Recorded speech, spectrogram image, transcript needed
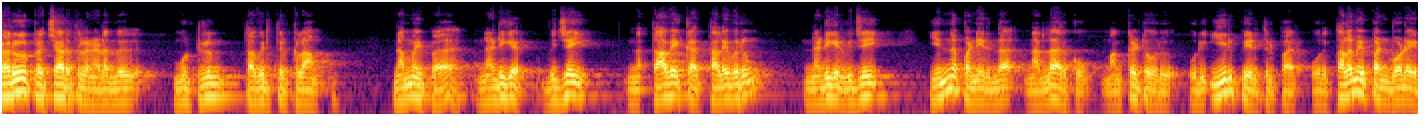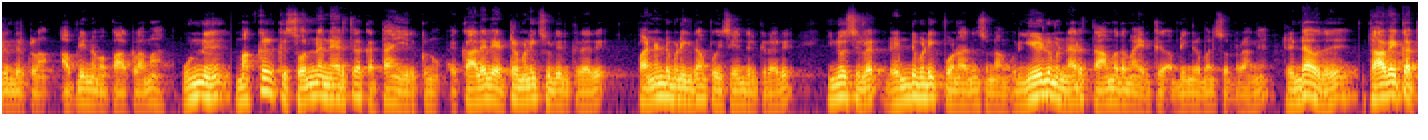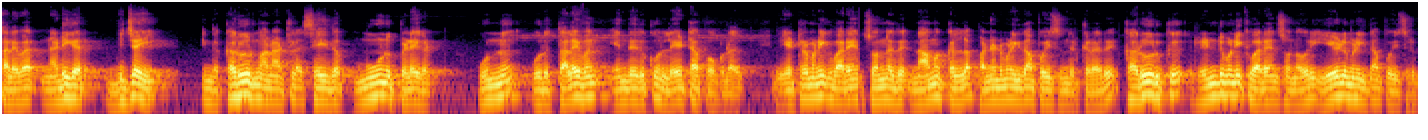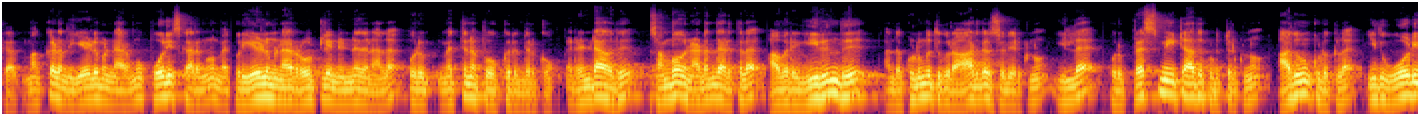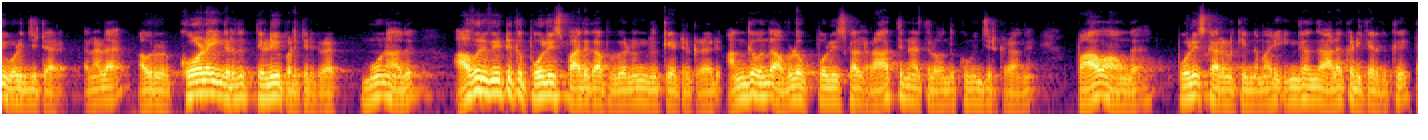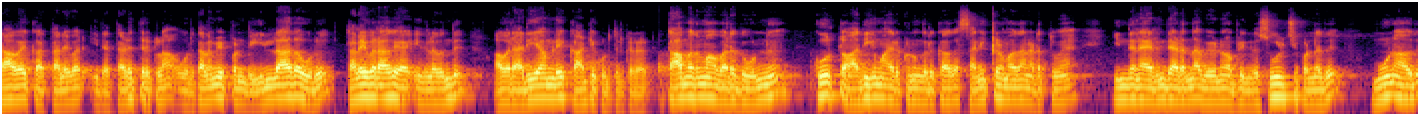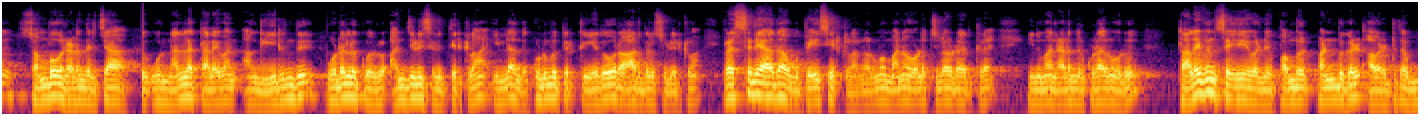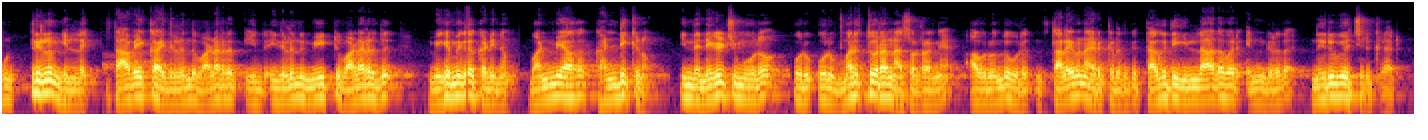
கரூர் பிரச்சாரத்தில் நடந்தது முற்றிலும் தவிர்த்திருக்கலாம். நம்ம இப்போ நடிகர் விஜய் ந- தலைவரும் நடிகர் விஜய் என்ன பண்ணியிருந்தால் நல்லா இருக்கும்? மக்கள்கிட்ட ஒரு ஒரு ஈர்ப்பு எடுத்திருப்பார் ஒரு தலைமை பண்போடு இருந்திருக்கலாம் அப்படின்னு நம்ம பார்க்கலாமா? ஒன்று மக்களுக்கு சொன்ன நேரத்தில் கட்டாயம் இருக்கணும். காலையில் எட்டரை மணிக்கு சொல்லியிருக்கிறாரு பன்னெண்டு மணிக்கு தான் போய் சேர்ந்துருக்கிறாரு. இன்னும் சிலர் ரெண்டு மணிக்கு போனாருன்னு சொன்னாங்க. ஒரு ஏழு மணி நேரம் தாமதமாயிருக்கு அப்படிங்கிற மாதிரி சொல்கிறாங்க ரெண்டாவது தாவேக்கா தலைவர் நடிகர் விஜய் இந்த கரூர் மாநாட்டில் செய்த மூணு பிழைகள். ஒன்று ஒரு தலைவன் எந்த இதுக்கும் லேட்டாக போகக்கூடாது. எட்டரை மணிக்கு வரேன் சொன்னது நாமக்கல்ல பன்னெண்டு மணிக்கு தான் போய் சேர்ந்திருக்கிறாரு. கரூருக்கு ரெண்டு மணிக்கு வரேன்னு சொன்னவர் ஏழு மணிக்கு தான் போய் சேர்க்காரு மக்கள் அந்த ஏழு மணி நேரமும் போலீஸ்காரங்களும் ஒரு ஏழு மணி நேரம் ரோட்லேயே நின்னதுனால ஒரு மெத்தன போக்கு இருந்திருக்கும். ரெண்டாவது சம்பவம் நடந்த இடத்துல அவர் இருந்து அந்த குடும்பத்துக்கு ஒரு ஆறுதல் சொல்லியிருக்கணும். இல்லை ஒரு ப்ரெஸ் மீட்டாவது கொடுத்துருக்கணும். அதுவும் கொடுக்கல. இது ஓடி ஒளிஞ்சிட்டார். அதனால் அவர் ஒரு கோழைங்கிறது தெளிவுபடுத்தியிருக்கிறார். மூணாவது அவர் வீட்டுக்கு போலீஸ் பாதுகாப்பு வேணும்னு கேட்டிருக்கிறாரு. அங்கே வந்து அவ்வளோ போலீஸ்கார் ராத்திரி நேரத்தில் வந்து குவிஞ்சிருக்கிறாங்க. பாவம் அவங்க. போலீஸ்காரர்களுக்கு இந்த மாதிரி இங்கங்கே அலக்கடிக்கிறதுக்கு தாவைக்கா தலைவர் இதை தடுத்திருக்கலாம். ஒரு தலைமை பண்பு இல்லாத ஒரு தலைவராக இதில் வந்து அவர் அறியாமலே காட்டி கொடுத்துருக்கிறார். தாமதமாக வர்றது ஒன்று கூட்டம் அதிகமாக இருக்கணுங்கிறதுக்காக சனிக்கிழமை தான் நடத்துவேன். இந்த நேரம் இந்த இடம் தான் வேணும் அப்படிங்கிற சூழ்ச்சி பண்ணது. மூணாவது சம்பவம் நடந்துருச்சா? ஒரு நல்ல தலைவன் அங்கே இருந்து உடலுக்கு ஒரு அஞ்சலி செலுத்தியிருக்கலாம். இல்லை அந்த குடும்பத்திற்கு ஏதோ ஒரு ஆறுதல் சொல்லியிருக்கலாம். ப்ரெஸ்ஸிலேயாவது அவங்க பேசியிருக்கலாம். ரொம்ப மன உளைச்சலோடு இருக்கிறேன். இந்த மாதிரி நடந்துருக்கூடாதுன்னு ஒரு தலைவன் செய்ய வேண்டிய பண்பு பண்புகள் அவர்கிட்ட முற்றிலும் இல்லை. தாவேக்கா இதிலிருந்து வளர்றது இது இதிலிருந்து மீட்டு வளர்றது மிக மிக கடினம். வன்மையாக கண்டிக்கணும். இந்த நிகழ்ச்சி மூலம் ஒரு ஒரு மருத்துவராக நான் சொல்கிறேங்க அவர் வந்து ஒரு தலைவனாக இருக்கிறதுக்கு தகுதி இல்லாதவர் என்கிறத நிரூபிச்சிருக்கிறார்.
